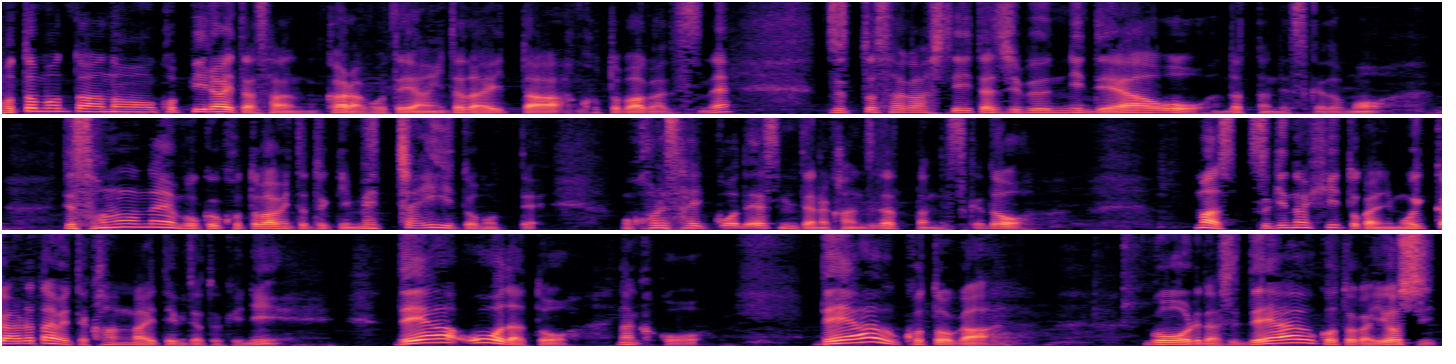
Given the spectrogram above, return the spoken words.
もともとあの、コピーライターさんからご提案いただいた言葉がですね、ずっと探していた自分に出会おうだったんですけども、で、そのね、僕言葉見た時めっちゃいいと思って、もうこれ最高ですみたいな感じだったんですけど、まあ次の日とかにもう一回改めて考えてみた時に、出会おうだと、なんかこう、出会うことがゴールだし、出会うことが良し、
